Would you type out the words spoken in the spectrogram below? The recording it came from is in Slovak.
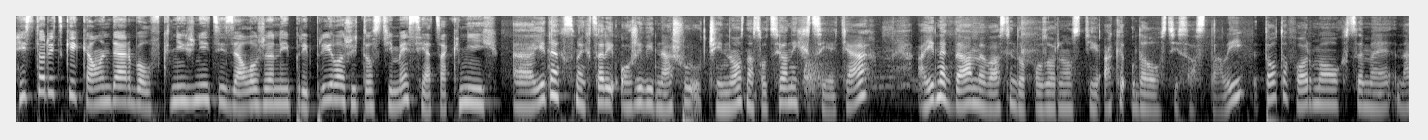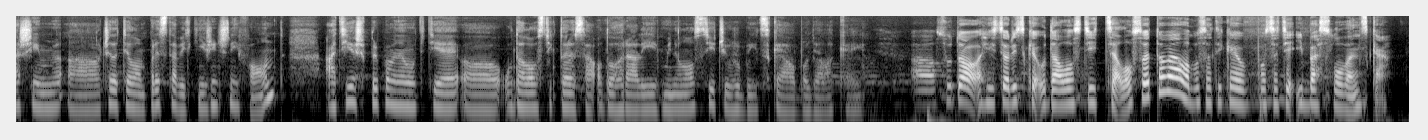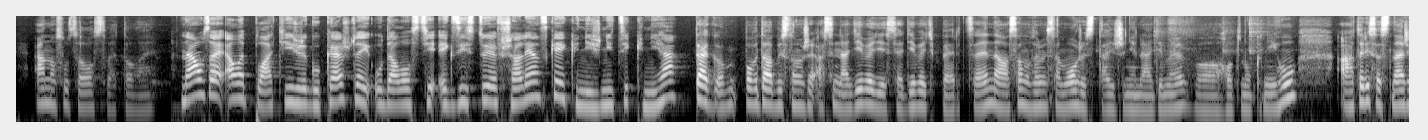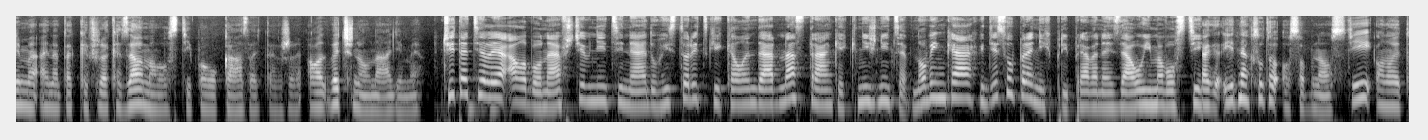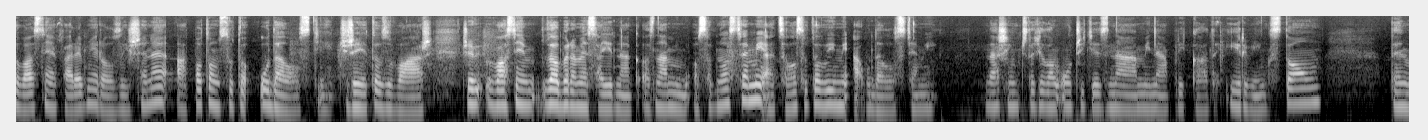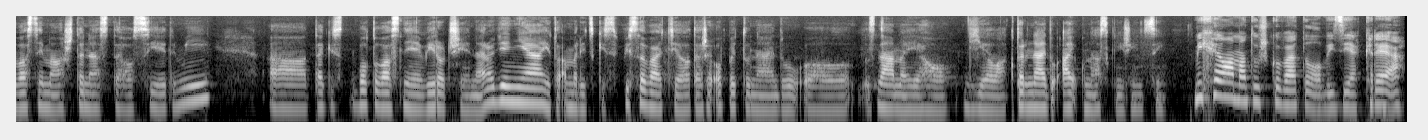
Historický kalendár bol v knižnici založený pri príležitosti Mesiaca kníh. Jednak sme chceli oživiť našu činnosť na sociálnych sieťach a jednak dávame vlastne do pozornosti, aké udalosti sa stali. Touto formou chceme našim čitateľom predstaviť knižničný fond a tiež pripomenúť tie udalosti, ktoré sa odohrali v minulosti, či už blízkej alebo ďalekej. Sú to historické udalosti celosvetové, alebo sa týkajú v podstate iba Slovenska? Áno, sú celosvetové. Naozaj ale platí, že ku každej udalosti existuje v šalianskej knižnici kniha? Tak, povedal by som, že asi na 99%, ale samozrejme sa môže stať, že nenájdeme vhodnú knihu. A tedy sa snažíme aj na také všelijaké zaujímavosti poukázať, takže, ale väčšinou nájdeme. Čitatelia alebo návštevníci nájdu historický kalendár na stránke knižnice v novinkách, kde sú pre nich pripravené zaujímavosti. Tak jednak sú to osobnosti, ono je to vlastne aj farebne rozlíšené a potom sú to udalosti, čiže je to zvlášť. Čiže vlastne zaoberáme sa jednak známymi osobnostiami aj celosvetovými a udalosťami. Našim čitateľom určite známy napríklad Irving Stone, ten vlastne mal 14.7 a tak bol to vlastne výročie narodenia, je to americký spisovateľ, takže opäť tu nájdu známe jeho diela, ktoré nájdu aj u nás v knižnici. Michala Matušková, televízia Krea.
